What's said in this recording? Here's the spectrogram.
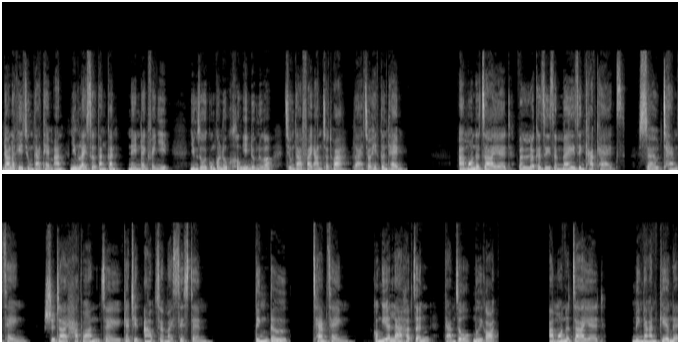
đó là khi chúng ta thèm ăn nhưng lại sợ tăng cân nên đành phải nhịn nhưng rồi cũng có lúc không nhịn được nữa, chúng ta phải ăn cho thỏa và cho hết cơn thèm. I'm on a diet, but look at these amazing cupcakes. So tempting. Should I have one to get it out of my system? Tính từ tempting có nghĩa là hấp dẫn, cám dỗ, mời gọi. I'm on a diet. Mình đang ăn kiêng đấy.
